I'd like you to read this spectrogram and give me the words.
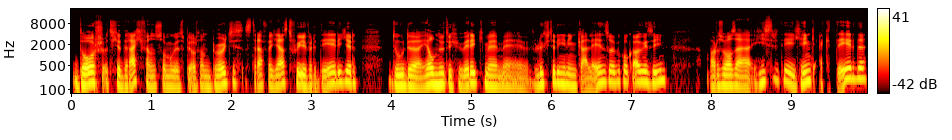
door het gedrag van sommige spelers. Van Burgess, straffe gast, goede verdediger, doet eh, heel nuttig werk met, met vluchtelingen in Calais, zo heb ik ook al gezien. Maar zoals hij gisteren tegen Genk acteerde,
